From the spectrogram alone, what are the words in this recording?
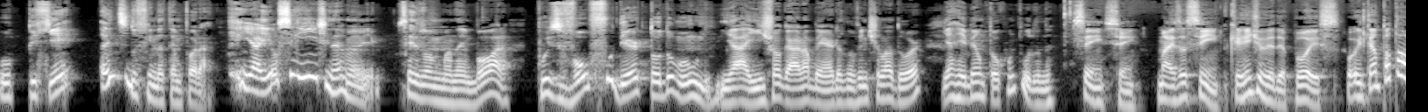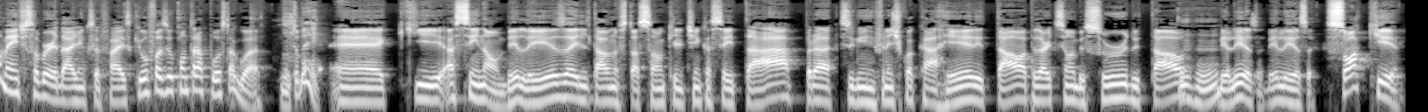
o Piquet antes do fim da temporada. E aí é o seguinte, né, meu amigo? Vocês vão me mandar embora? Pois vou fuder todo mundo. E aí jogaram a merda no ventilador e arrebentou com tudo, né? Sim, sim. Mas assim, o que a gente vê depois, eu entendo totalmente essa abordagem que você faz, que eu vou fazer o contraposto agora. Muito bem. É que, assim, não, beleza, ele tava numa situação que ele tinha que aceitar pra seguir em frente com a carreira e tal, apesar de ser um absurdo e tal. Uhum. Beleza, beleza. Só que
